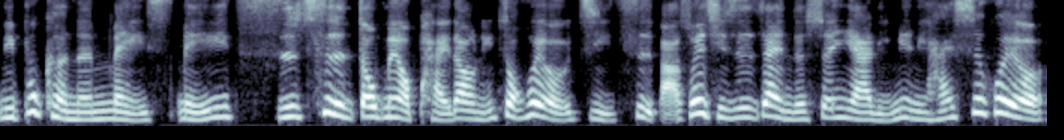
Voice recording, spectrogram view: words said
你不可能每每一十次都没有排到，你总会有几次吧。所以其实，在你的生涯里面，你还是会有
